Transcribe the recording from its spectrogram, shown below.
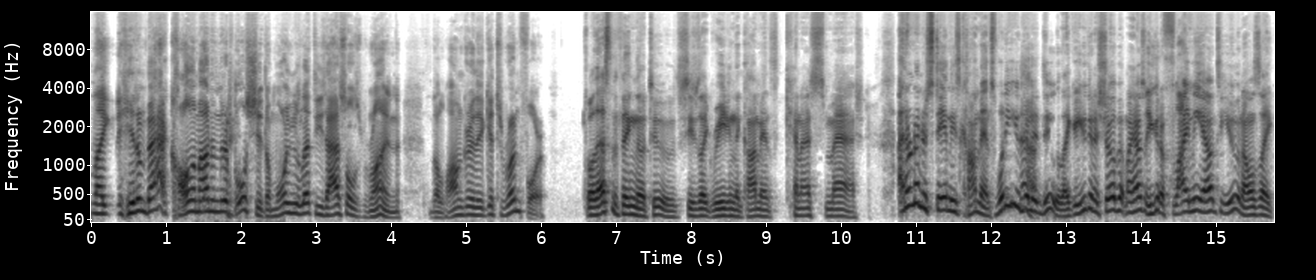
Like hit them back, call them out in their bullshit. The more you let these assholes run, the longer they get to run for. Well, that's the thing though, too. She's like reading the comments. Can I smash? I don't understand these comments. What are you Yeah. gonna do? Like, are you gonna show up at my house? Are you gonna fly me out to you? And I was like,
